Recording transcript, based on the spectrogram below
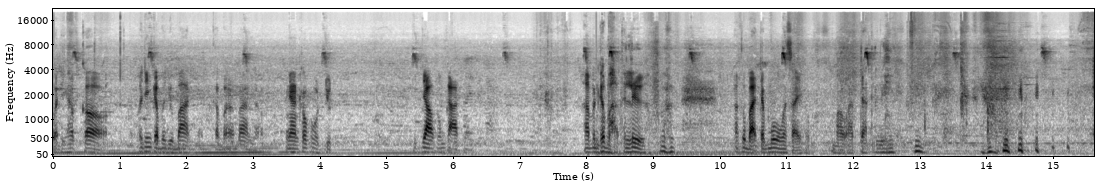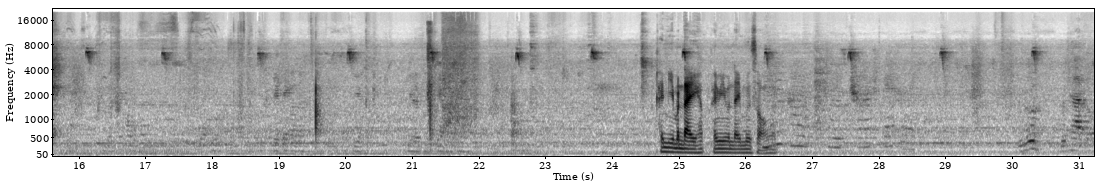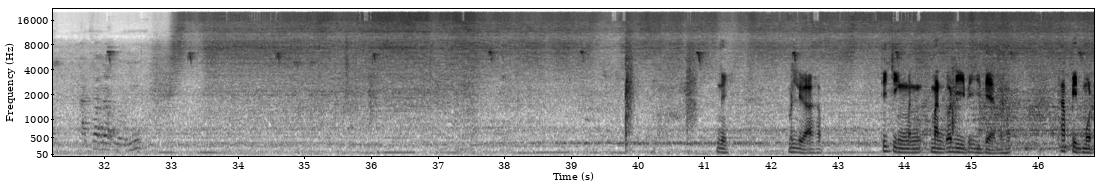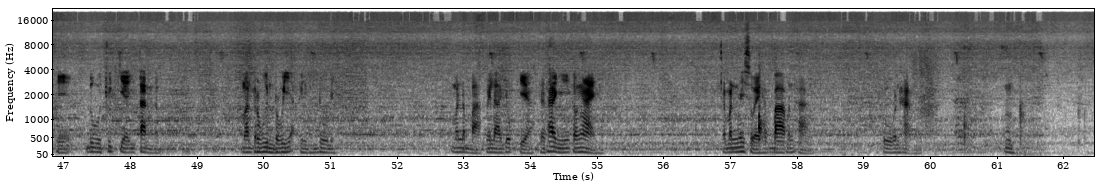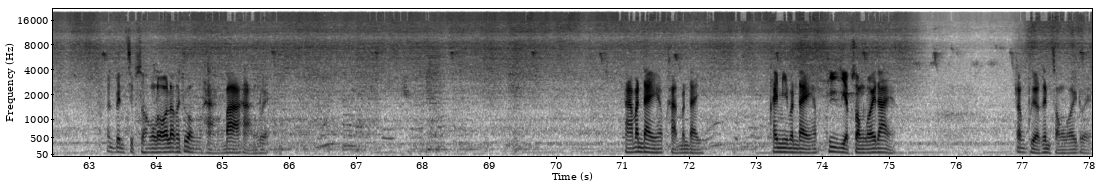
สวัสดีครับก็วันนี้กลับมาอยู่บ้านครับกลับมาบ้านแล้ว งานเขาวโพดหยุดหยุดยาวสงกรารอ่าเป็นกระบะเทรลเลอร์เอากระบะจัมโบ้มาใส่ครับเบาอัดจัดเลยใครมีบันไดครับ ใครมีบันไดมือสองครับ ประชาชนขาดสนับสนุนนี่ มันเหลือครับ ที่จริงมันมันก็ดีไปอีกแบบนะครับ ถ้าปิดหมดนี่ดูชุดเกียร์อีตันครับ มันระวินระวิยะไปดูดิมันลำบากเวลายกเกียร์แต่ถ้าอย่างนี้ก็ง่ายครับ แต่มันไม่สวยครับบาร์มันห่างดูมันห่าง มันเป็นสิบสองล้อแล้วก็ช่วงห่างบาร์ห่างด้วยหาบันไดครับ ขาดบันได ใครมีบันไดครับที่เหยียบสองร้อยได้ ต้องเผื่อขึ้นสองร้อยด้วย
